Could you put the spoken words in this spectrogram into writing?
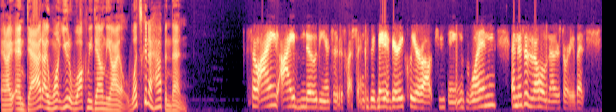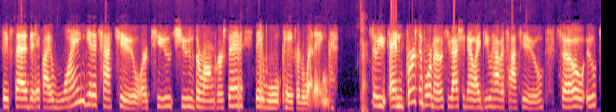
and I and Dad, I want you to walk me down the aisle." What's going to happen then? So I I know the answer to this question because they've made it very clear about two things. One, and this is a whole other story, but they've said that if I one get a tattoo or two choose the wrong person, they won't pay for the wedding. Okay. So you and first and foremost, you guys should know I do have a tattoo. So oops,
